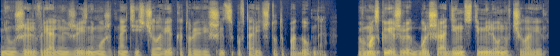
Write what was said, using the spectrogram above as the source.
Неужели в реальной жизни может найтись человек, который решится повторить что-то подобное? В Москве живет больше 11 миллионов человек.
